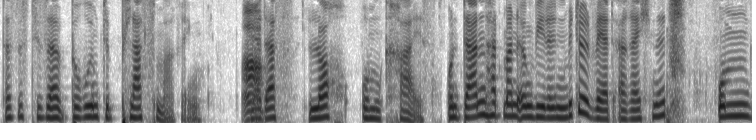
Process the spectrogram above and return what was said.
das ist dieser berühmte Plasmaring, Ah. der das Loch umkreist. Und dann hat man irgendwie den Mittelwert errechnet, um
